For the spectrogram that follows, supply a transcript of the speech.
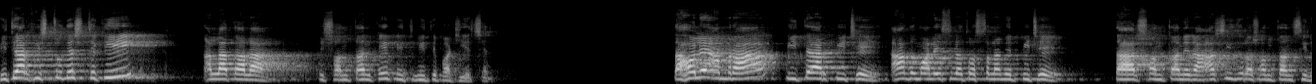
পিতার পৃষ্ঠদেশ থেকেই আল্লাহ তালা এই সন্তানকে পৃথিবীতে পাঠিয়েছেন। তাহলে আমরা পিতার পিঠে, আদম আলাইসালামের পিঠে তার সন্তানেরা, আশি জোড়া সন্তান ছিল।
